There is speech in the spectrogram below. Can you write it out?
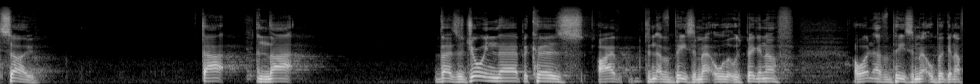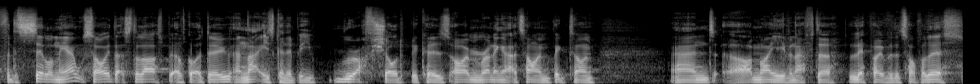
so, that and that, there's a join there because I didn't have a piece of metal that was big enough. I won't have a piece of metal big enough for the sill on the outside. That's the last bit I've got to do. And that is going to be rough shod because I'm running out of time, big time. And I may even have to lip over the top of this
